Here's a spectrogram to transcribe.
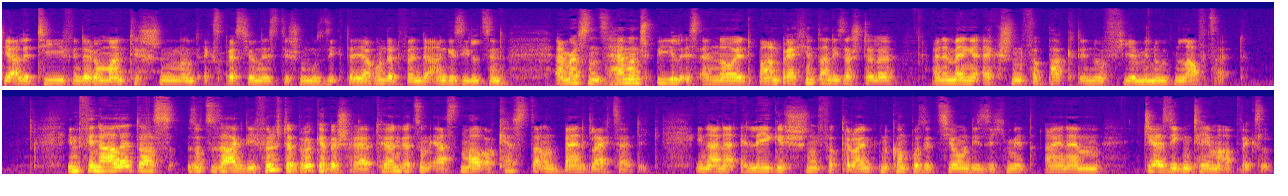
die alle tief in der romantischen und expressionistischen Musik der Jahrhundertwende angesiedelt sind. Emersons Hammond-Spiel ist erneut bahnbrechend an dieser Stelle, eine Menge Action verpackt in nur vier Minuten Laufzeit. Im Finale, das sozusagen die fünfte Brücke beschreibt, hören wir zum ersten Mal Orchester und Band gleichzeitig in einer elegischen, verträumten Komposition, die sich mit einem jazzigen Thema abwechselt.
